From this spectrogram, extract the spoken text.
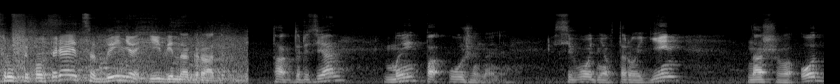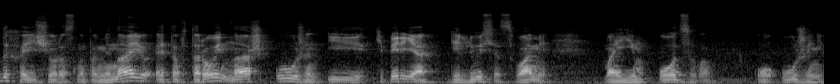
фрукты повторяются, дыня и виноград. Так, друзья, мы поужинали. Сегодня второй день нашего отдыха. Еще раз напоминаю, это второй наш ужин. И теперь я делюсь с вами моим отзывом о ужине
